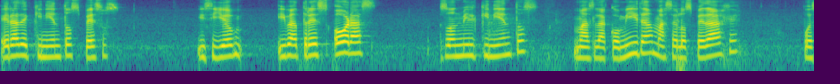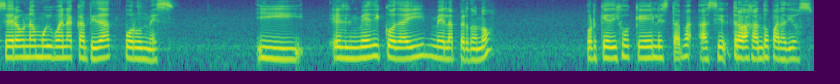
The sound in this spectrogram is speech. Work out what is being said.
era de 500 pesos. Y si yo iba tres horas, son 1500, más la comida, más el hospedaje, pues era una muy buena cantidad por un mes. Y el médico de ahí me la perdonó porque dijo que él estaba trabajando para Dios.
